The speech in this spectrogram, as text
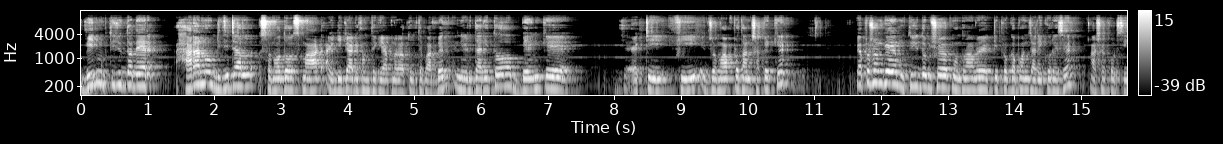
বীর মুক্তিযোদ্ধাদের হারানো ডিজিটাল সনদ স্মার্ট আইডি কার্ড এখান থেকে আপনারা তুলতে পারবেন। নির্ধারিত ব্যাংকে একটি ফি জমা প্রদান সাপেক্ষে। এ প্রসঙ্গে মুক্তিযুদ্ধ বিষয়ক মন্ত্রণালয় একটি প্রজ্ঞাপন জারি করেছে। আশা করছি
